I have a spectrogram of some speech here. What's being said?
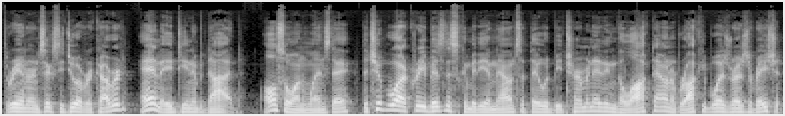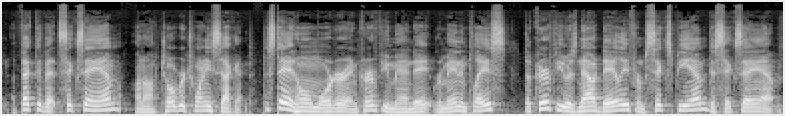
362 have recovered, and 18 have died. Also on Wednesday, the Chippewa Cree Business Committee announced that they would be terminating the lockdown of Rocky Boys Reservation, effective at 6 a.m. on October 22nd. The stay at home order and curfew mandate remain in place. The curfew is now daily from 6 p.m. to 6 a.m.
